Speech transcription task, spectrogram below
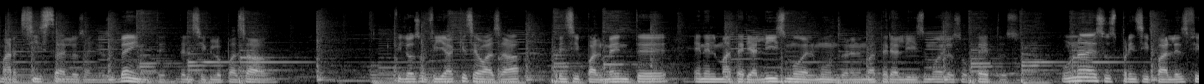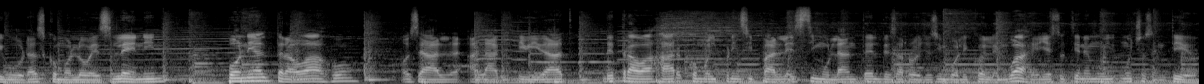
marxista de los años 20 del siglo pasado. Filosofía que se basa principalmente en el materialismo del mundo, en el materialismo de los objetos. Una de sus principales figuras, como lo es Lenin, pone al trabajo, o sea, a la actividad de trabajar como el principal estimulante del desarrollo simbólico del lenguaje, y esto tiene muy, mucho sentido,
